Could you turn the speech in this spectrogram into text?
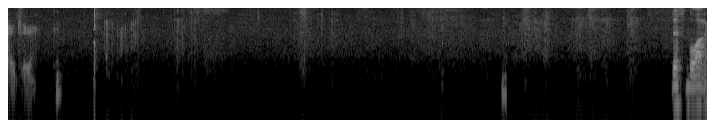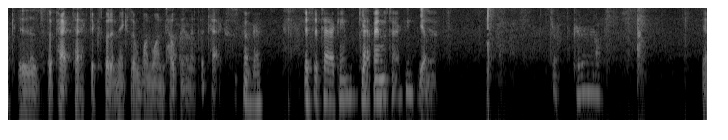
Charger. This block is the pack tactics, but it makes a one-one token that attacks. Okay. It's attacking. Tap and attacking. Yep. Yeah. Drop the card. Yeah,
